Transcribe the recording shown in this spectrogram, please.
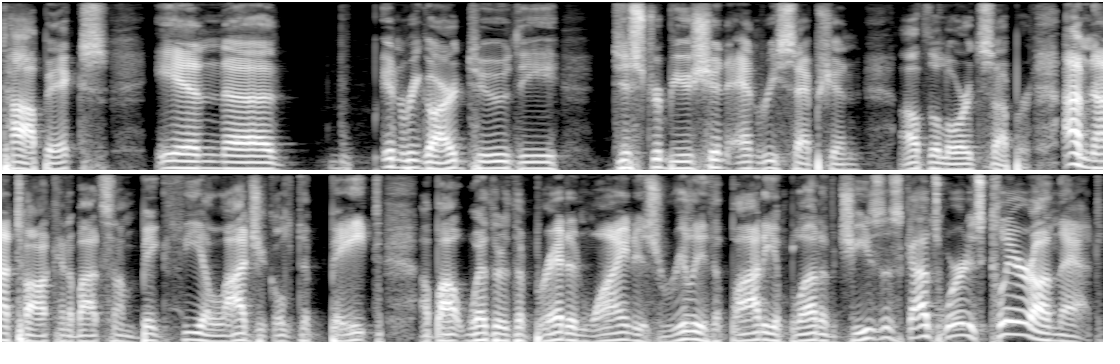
topics in uh, in regard to the distribution and reception of the Lord's Supper. I'm not talking about some big theological debate about whether the bread and wine is really the body and blood of Jesus. God's word is clear on that.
